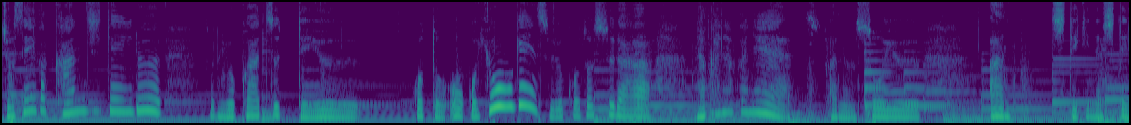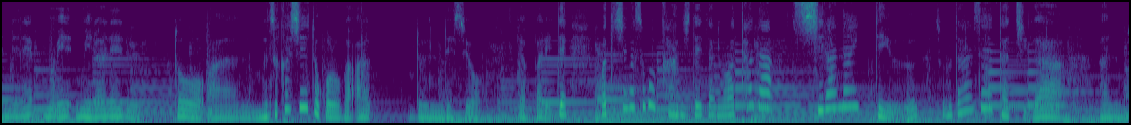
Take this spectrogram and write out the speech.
女性が感じているその抑圧っていうことをこう表現することすらなかなかねあのそういうアンチ的な視点でね見られるとあの難しいところがあるんですよ。やっぱり。で私がすごい感じていたのはただ知らないっていうその男性たちがあの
